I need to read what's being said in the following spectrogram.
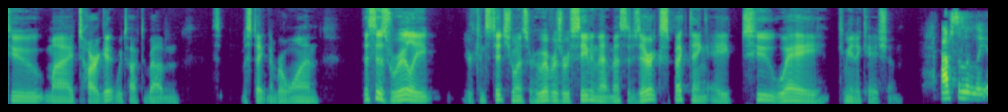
to my target, we talked about in mistake number one. This is really your constituents or whoever's receiving that message, they're expecting a two way communication. Absolutely.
